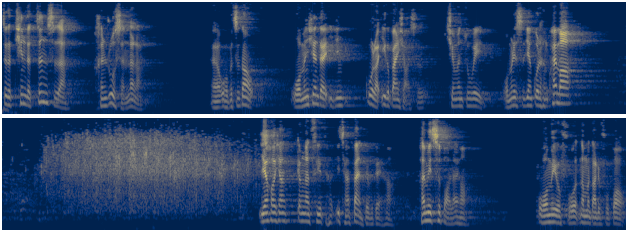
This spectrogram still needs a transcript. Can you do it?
这个听的真是啊，很入神了啦。呃，我不知道，我们现在已经。过了一个半小时，请问诸位，我们的时间过得很快吗？也好像刚刚吃一餐一餐饭，对不对哈？还没吃饱呢哈。我没有佛那么大的福报，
